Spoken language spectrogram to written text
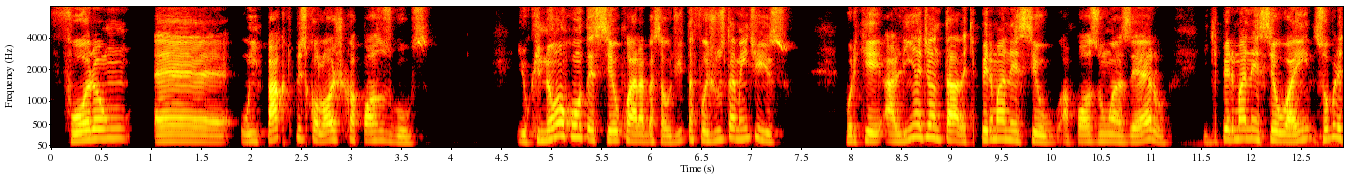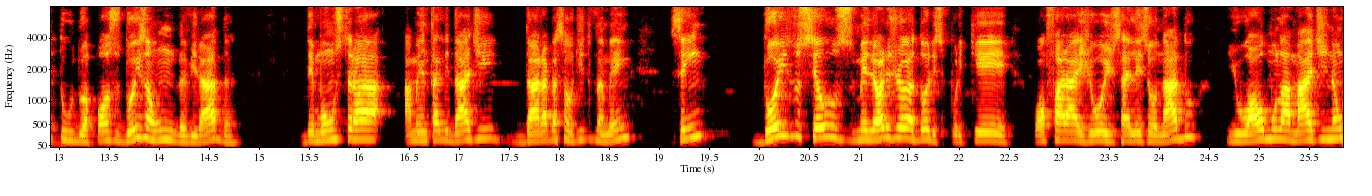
foram é, o impacto psicológico após os gols. E o que não aconteceu com a Arábia Saudita foi justamente isso. Porque a linha adiantada que permaneceu após 1 a 0 e que permaneceu aí, sobretudo após o 2 a 1 da virada, demonstra a mentalidade da Arábia Saudita também, sem dois dos seus melhores jogadores, porque o Alfaraj hoje sai lesionado e o Al Mulamad não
